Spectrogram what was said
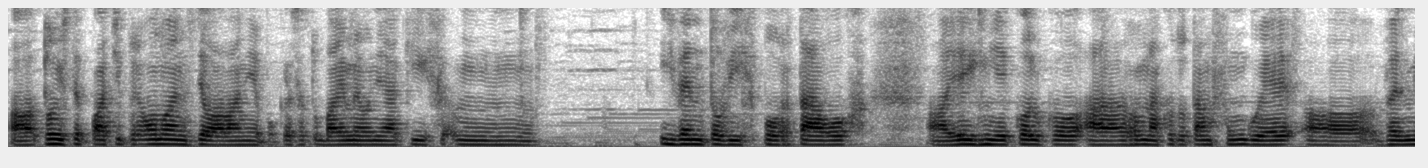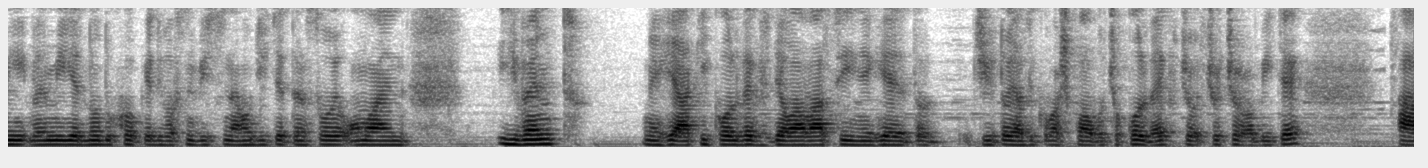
To isté platí pre online vzdelávanie, pokiaľ sa tu bavíme o nejakých mm, eventových portáloch, je ich niekoľko a rovnako to tam funguje veľmi, veľmi jednoducho, keď vlastne vy si nahodíte ten svoj online event, nech je akýkoľvek vzdelávací, nech je to, či to jazyková škola alebo čokoľvek, čo, čo, čo robíte. A,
